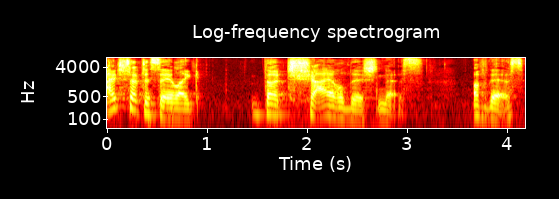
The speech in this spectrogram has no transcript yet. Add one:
I just have to say, like, the childishness of this.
